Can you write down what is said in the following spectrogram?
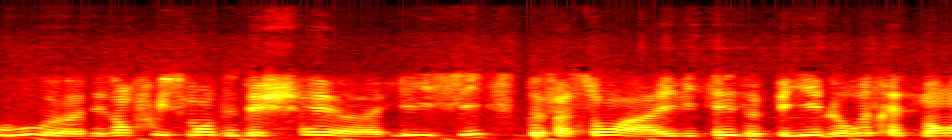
ou euh, des enfouissements de déchets euh, illicites de façon à éviter de payer le retraitement.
